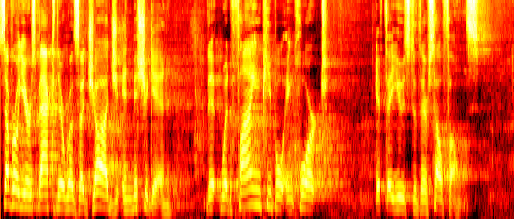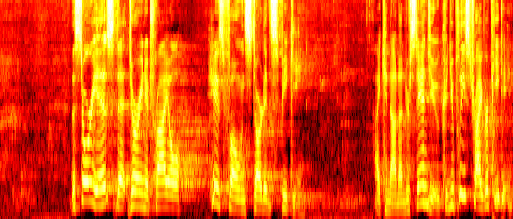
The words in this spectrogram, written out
Several years back, there was a judge in Michigan that would fine people in court if they used their cell phones. The story is that during a trial, his phone started speaking. I cannot understand you. Could you please try repeating?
